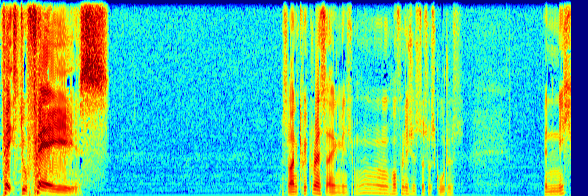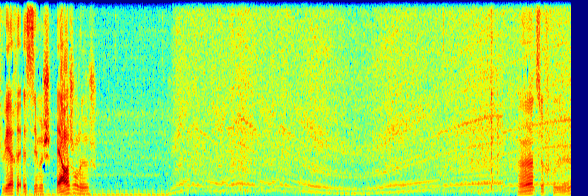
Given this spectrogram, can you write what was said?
Face to face. Was war ein Quick Race eigentlich? Hm, hoffentlich ist das was Gutes. Wenn nicht, wäre es ziemlich ärgerlich. Ah, zu früh.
